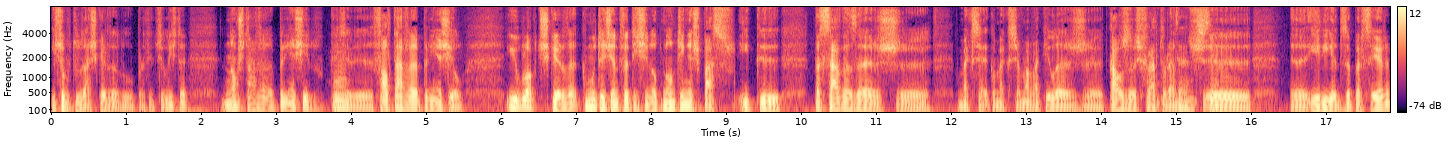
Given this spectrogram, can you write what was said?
e sobretudo à esquerda do Partido Socialista, não estava preenchido. Quer hum. dizer, faltava preenchê-lo. E o Bloco de Esquerda, que muita gente vaticinou que não tinha espaço e que, passadas as. Eh, como é que se, como é que se chamava aquilo? As eh, causas fraturantes, iria desaparecer.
